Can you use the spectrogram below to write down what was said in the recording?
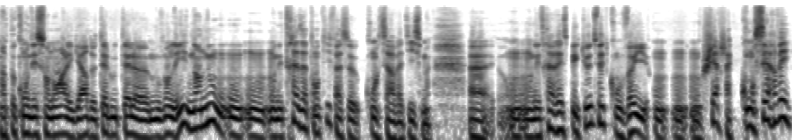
un peu condescendant à l'égard de tel ou tel mouvement de l'Église. Non, nous, on, est très attentif à ce conservatisme. on, est très respectueux du fait qu'on veuille, on, cherche à conserver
